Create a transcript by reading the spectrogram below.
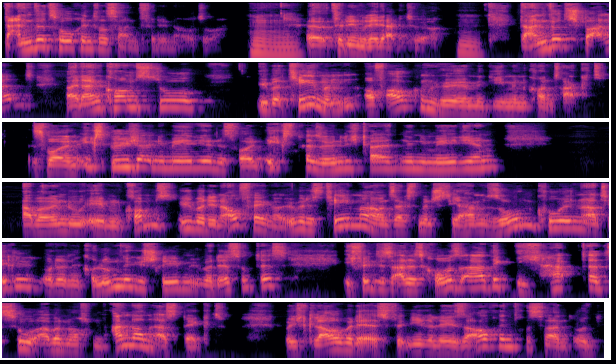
dann wird's hochinteressant für den Autor. hm. äh, für den Redakteur. Hm. Dann wird's spannend, weil dann kommst du über Themen auf Augenhöhe mit ihm in Kontakt. Es wollen x Bücher in die Medien, es wollen x Persönlichkeiten in die Medien. Aber wenn du eben kommst über den Aufhänger, über das Thema und sagst, Mensch, Sie haben so einen coolen Artikel oder eine Kolumne geschrieben über das und das, ich finde das alles großartig, ich habe dazu aber noch einen anderen Aspekt, wo ich glaube, der ist für Ihre Leser auch interessant. Und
